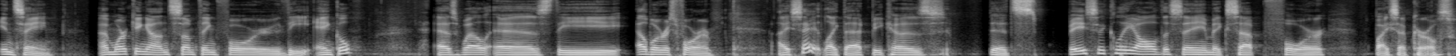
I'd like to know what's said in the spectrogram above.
insane. I'm working on something for the ankle as well as the elbow wrist forearm. I say it like that because it's basically all the same except for bicep curls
